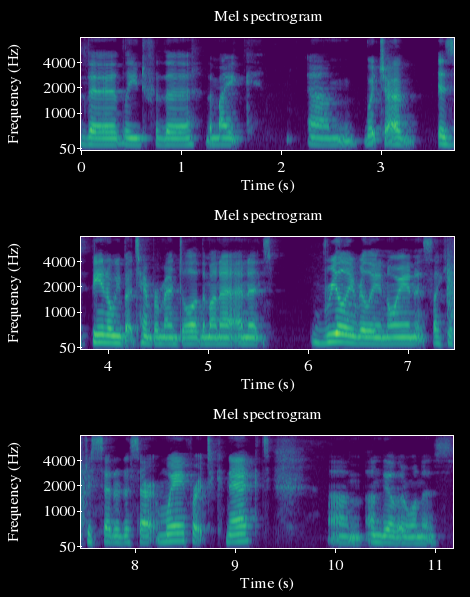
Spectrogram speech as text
the lead for the, the mic, um, which I, is being a wee bit temperamental at the minute. And it's really, really annoying. It's like you have to set it a certain way for it to connect um, and the other one is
